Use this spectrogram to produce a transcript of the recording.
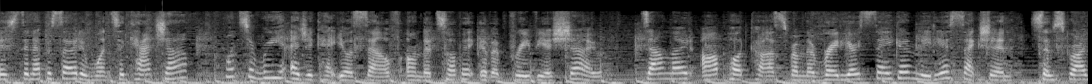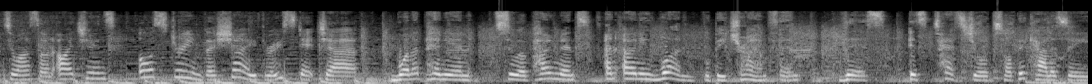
Missed an episode and want to catch up? Want to re educate yourself on the topic of a previous show? Download our podcast from the Radio Sega media section, subscribe to us on iTunes, or stream the show through Stitcher. One opinion, two opponents, and only one will be triumphant. This is Test Your Topicality.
